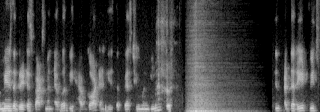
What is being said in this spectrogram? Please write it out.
Gambhir is the greatest batsman ever we have got, and he's the best human being. In, at the rate which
